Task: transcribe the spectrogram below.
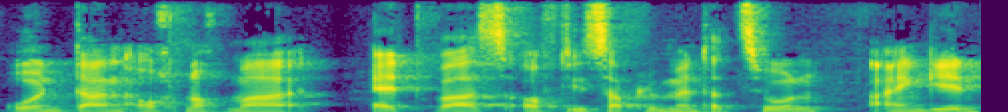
und dann auch nochmal etwas auf die Supplementation eingehen.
